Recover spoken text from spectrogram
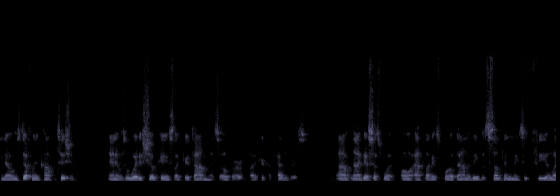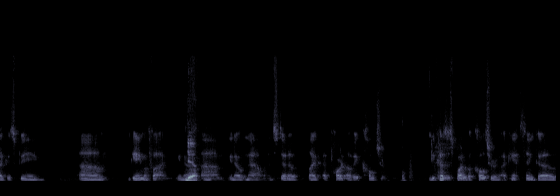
You know, it was definitely a competition, and it was a way to showcase like your dominance over like your competitors. Um, and I guess that's what all athletics boil down to be. But something makes it feel like it's being um, gamified you know, yeah. um, you know, now instead of like a part of a culture. Because it's part of a culture, I can't think of,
